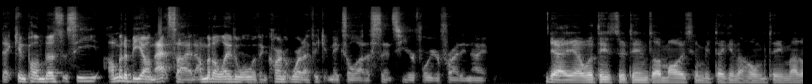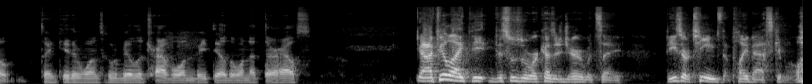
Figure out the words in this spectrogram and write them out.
that KenPom doesn't see i'm going to be on that side. I'm going to lay the one with incarnate word. I think it makes a lot of sense here for your friday night. Yeah yeah with these two teams i'm always going to be taking the home team. I don't think either one's going to be able to travel and beat the other one at their house. Yeah i feel like the, this was where cousin jared would say these are teams that play basketball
